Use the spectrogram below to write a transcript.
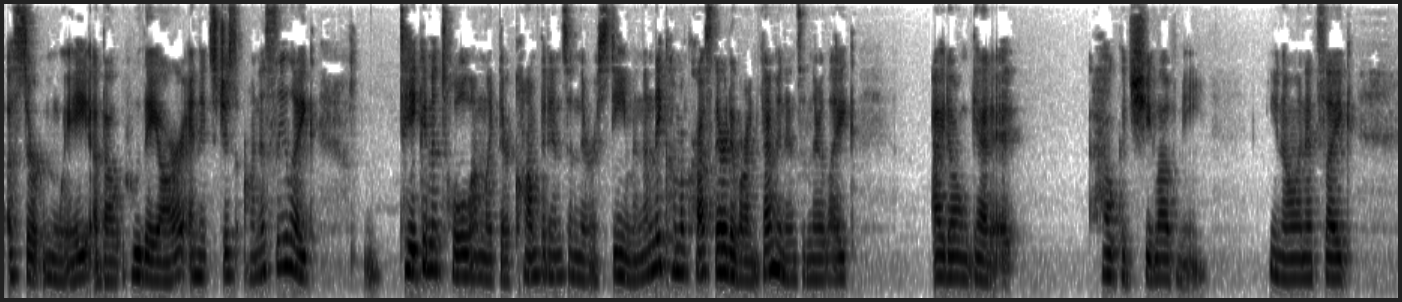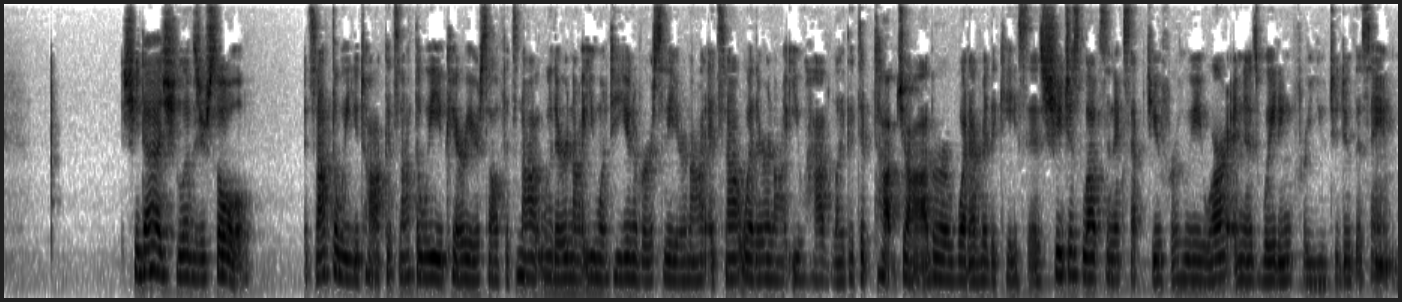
a certain way about who they are and it's just honestly like taken a toll on like their confidence and their esteem and then they come across their divine feminines and they're like i don't get it. How could she love me? You know and it's like she does. She loves your soul. It's not the way you talk. It's not the way you carry yourself. It's not whether or not you went to university or not. It's not whether or not you have like a tip top job or whatever the case is. She just loves and accepts you for who you are and is waiting for you to do the same.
